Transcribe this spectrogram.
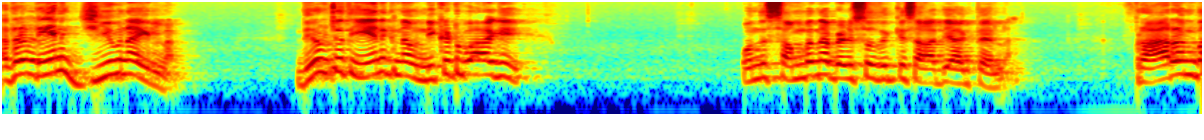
ಅದರಲ್ಲಿ ಏನಕ್ಕೆ ಜೀವನ ಇಲ್ಲ. ದೇವ್ರ ಜೊತೆ ಏನಕ್ಕೆ ನಾವು ನಿಕಟವಾಗಿ ಒಂದು ಸಂಬಂಧ ಬೆಳೆಸೋದಕ್ಕೆ ಸಾಧ್ಯ ಆಗ್ತಾ ಇಲ್ಲ. ಪ್ರಾರಂಭ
